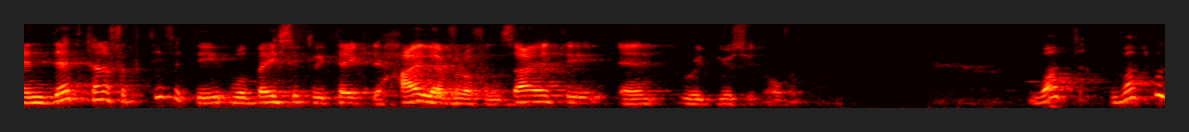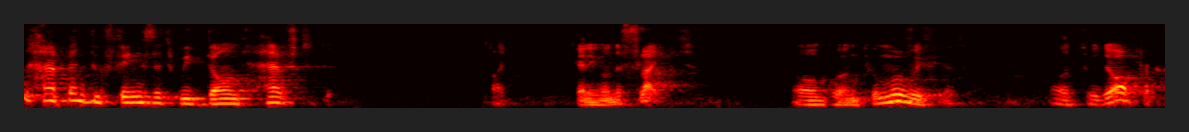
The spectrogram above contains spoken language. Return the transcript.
And that kind of activity will basically take the high level of anxiety and reduce it over time. What, what would happen to things that we don't have to do? Like getting on a flight or going to a movie theater or to the opera.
